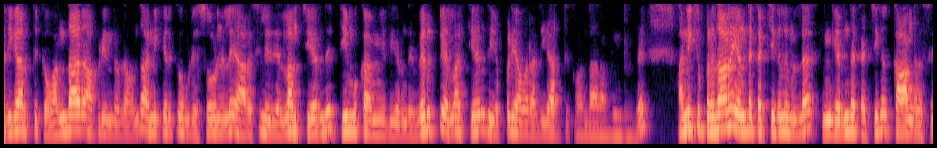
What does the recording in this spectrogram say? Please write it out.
அதிகாரத்துக்கு வந்தார் அப்படின்றத வந்து அன்றைக்கி இருக்கக்கூடிய சூழ்நிலை அரசியல் இதெல்லாம் சேர்ந்து திமுக மீது இருந்த வெறுப்பு எல்லாம் சேர்ந்து எப்படி அவர் அதிகாரத்துக்கு வந்தார் அப்படின்றது. அன்றைக்கி பிரதான எந்த கட்சிகளும் இல்லை இங்கே இருந்த கட்சிகள் காங்கிரஸ்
